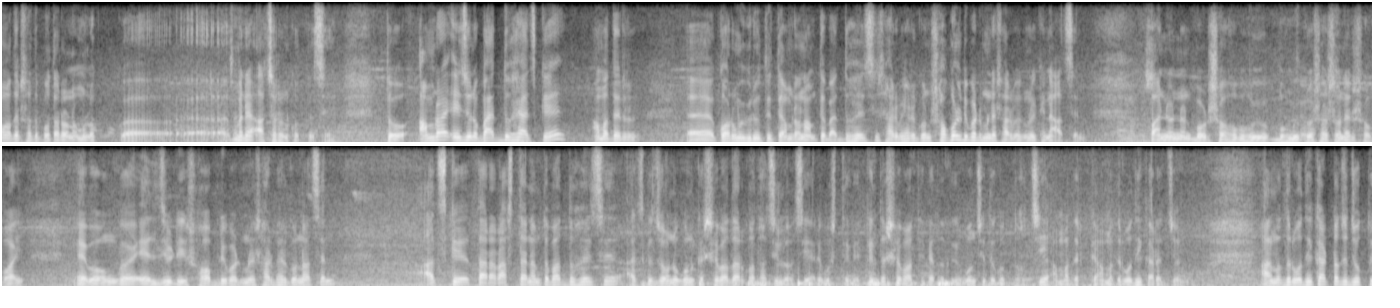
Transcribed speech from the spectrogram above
আমাদের সাথে প্রতারণামূলক মানে আচরণ করতেছে। তো আমরা এই জন্য বাধ্য হয়ে আজকে আমাদের কর্মবিরতিতে আমরা নামতে বাধ্য হয়েছি। সার্ভেয়ারগণ সকল ডিপার্টমেন্টের সার্ভেয়ারগণ এখানে আছেন। পানি উন্নয়ন বোর্ড সহ ভূমি ভূমি প্রশাসনের সবাই এবং এলজিডি সব ডিপার্টমেন্টের সার্ভেয়ারগণ আছেন। আজকে তারা রাস্তায় নামতে বাধ্য হয়েছে। আজকে জনগণকে সেবা দেওয়ার কথা ছিল চেয়ারে বসে থেকে। কিন্তু সেবা থেকে তাদেরকে বঞ্চিত করতে হচ্ছে আমাদেরকে, আমাদের অধিকারের জন্য। আমাদের অধিকারটা যদি যুক্তি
